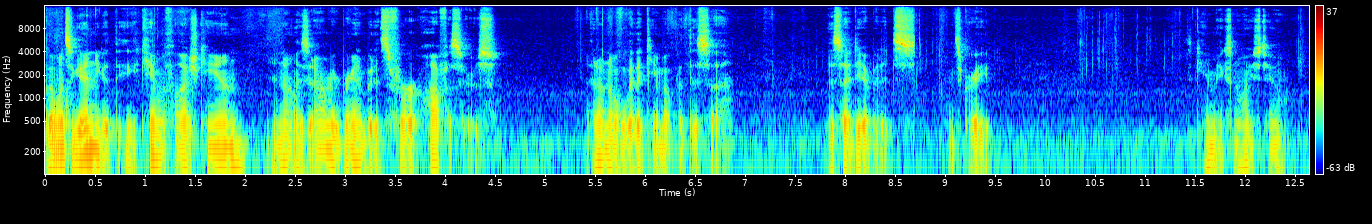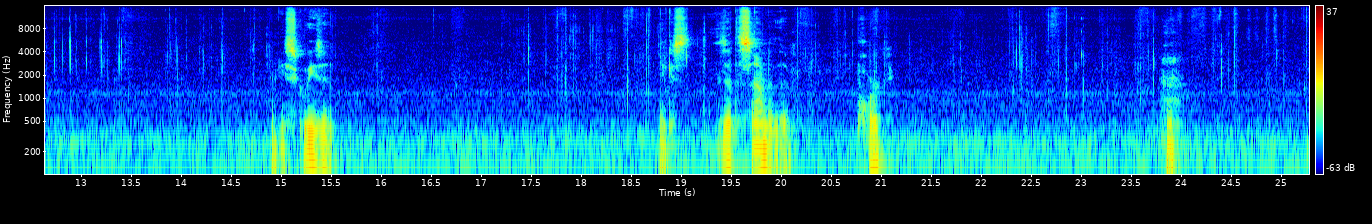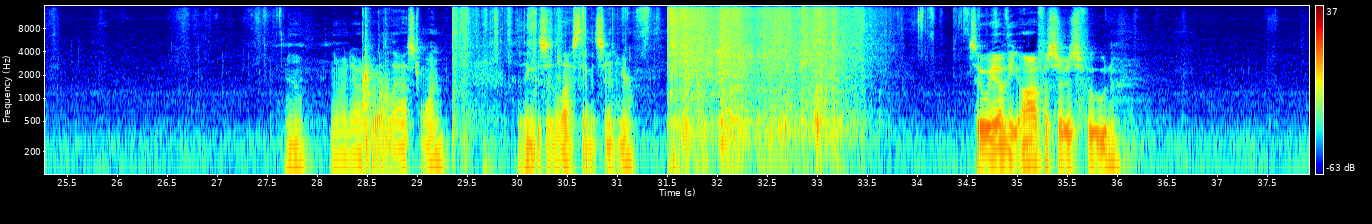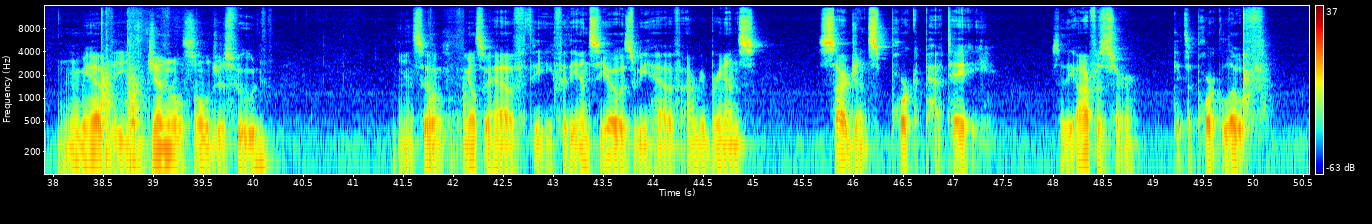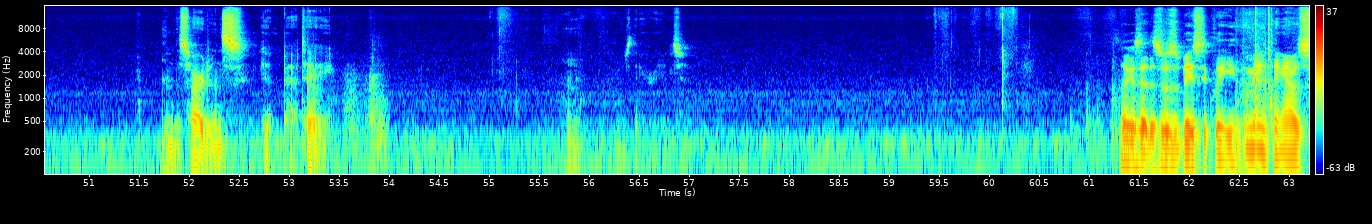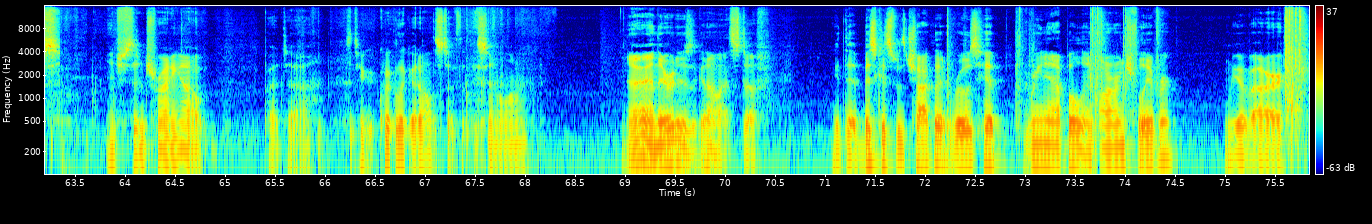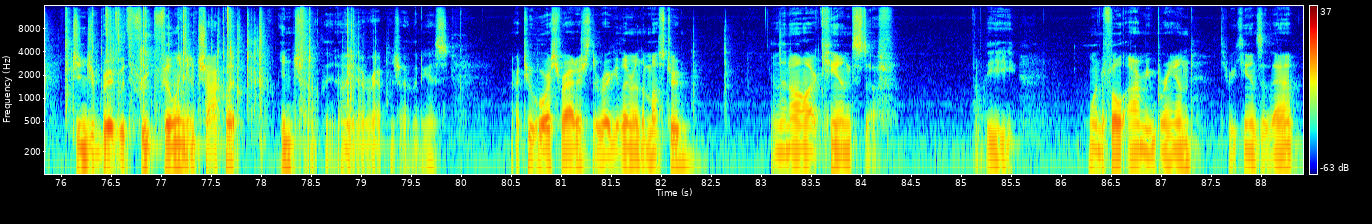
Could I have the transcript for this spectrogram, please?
But once again, you get the camouflage can And not only is it Army brand, but it's for officers. I don't know where they came up with this uh, this idea, but it's it's great. This can makes noise too. When you squeeze it. I guess is that the sound of the pork? Huh. Now we're down to our last one. I think this is the last thing that's in here. So we have the officer's food. And we have the general soldier's food. And so we also have the, for the NCOs, we have Army Brand's Sergeant's Pork Pate. So the officer gets a pork loaf, and the sergeants get pate. Oh, like I said, this was basically the main thing I was interested in trying out. But uh, let's take a quick look at all the stuff that they sent along. Alright, and there it is. Look at all that stuff. We get the biscuits with chocolate, rose hip, green apple, and orange flavor. We have our gingerbread with fruit filling and chocolate. In chocolate. Oh yeah, wrapped in chocolate, I guess. Our two horseradish, the regular and the mustard. And then all our canned stuff. The wonderful Army brand, three cans of that.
